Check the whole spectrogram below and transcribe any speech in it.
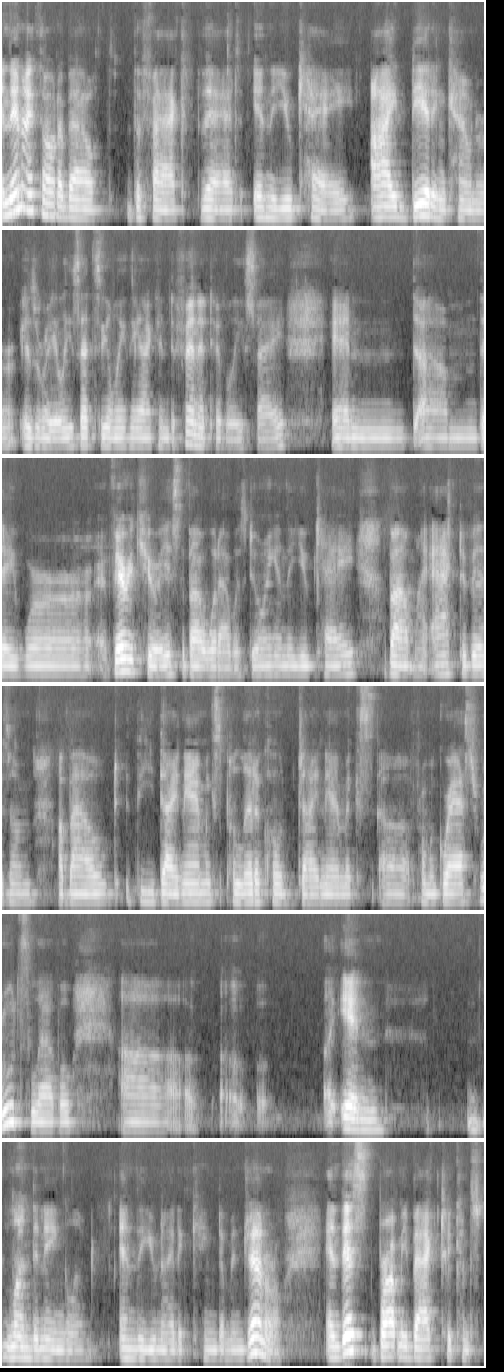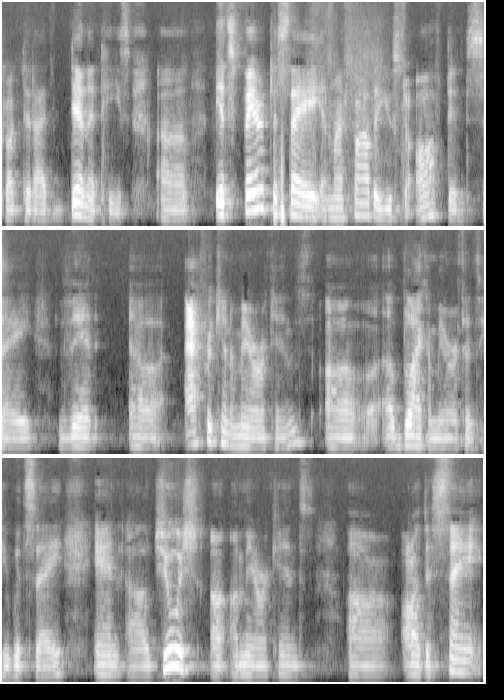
And then I thought about the fact that in the UK, I did encounter Israelis. That's the only thing I can definitively say. And um, they were very curious about what I was doing in the UK, about my activism, about the dynamics, political dynamics uh, from a grassroots level uh, uh in London, England and the United Kingdom in general. And this brought me back to constructed identities. Uh, it's fair to say, and my father used to often say, that uh, African Americans, uh, uh Black Americans, he would say, and uh, Jewish uh, Americans are the same,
